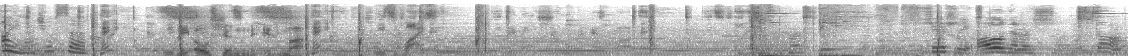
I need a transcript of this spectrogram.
I am at your service. Hey, The ocean is my. hey, need supplies? Seriously, all of them are stuck.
